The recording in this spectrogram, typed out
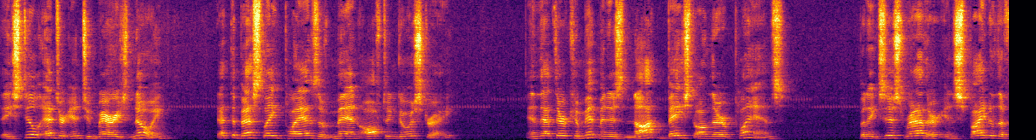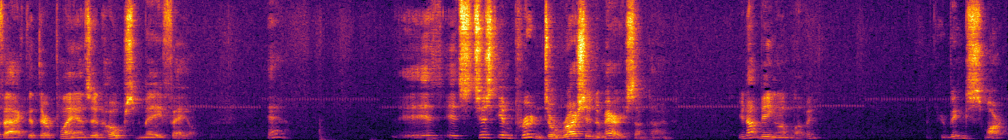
they still enter into marriage knowing that the best laid plans of men often go astray and that their commitment is not based on their plans but exists rather in spite of the fact that their plans and hopes may fail. Yeah it, it's just imprudent to rush into marriage sometimes. You're not being unloving, you're being smart.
